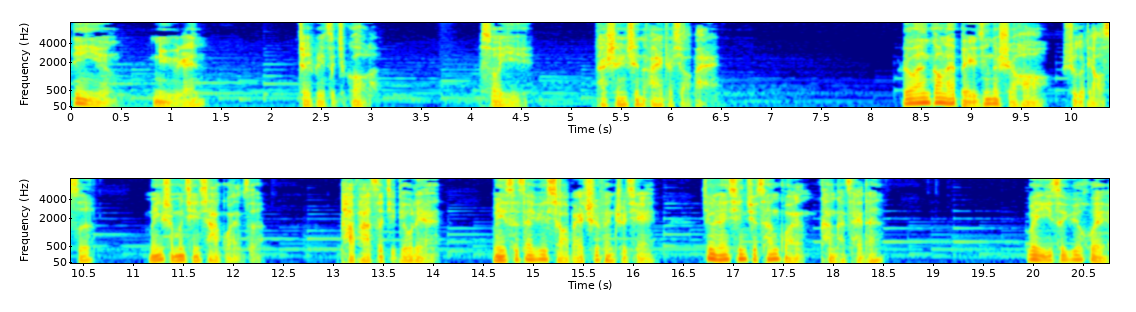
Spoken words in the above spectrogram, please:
电影、女人，这辈子就够了。”所以，他深深的爱着小白。刘安刚来北京的时候是个屌丝，没什么钱下馆子，他怕自己丢脸，每次在约小白吃饭之前，竟然先去餐馆看看菜单。为一次约会，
